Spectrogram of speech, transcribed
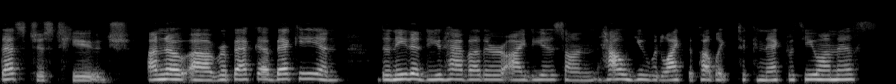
that's just huge. I know uh, Rebecca, Becky, and Danita, do you have other ideas on how you would like the public to connect with you on this?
